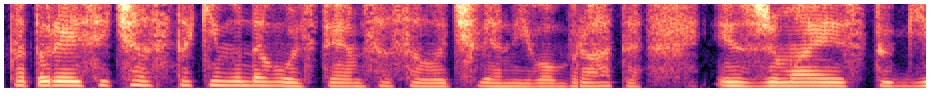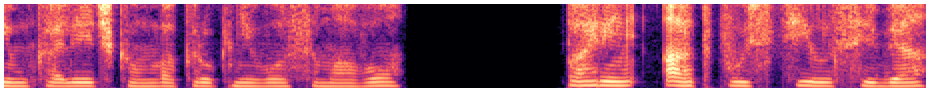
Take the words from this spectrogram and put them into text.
которая сейчас с таким удовольствием сосала член его брата и сжимаясь тугим колечком вокруг него самого, Парень отпустил себя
